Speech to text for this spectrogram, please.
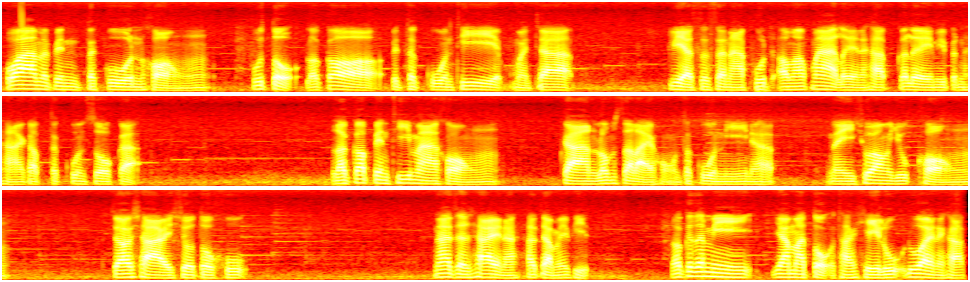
เพราะว่ามันเป็นตระกูลของฟุโตะแล้วก็เป็นตระกูลที่เหมือนจะ เกลียดศาสนาพุทธเอามากๆเลยนะครับ ก็เลยมีปัญหากับตระกูลโซกะ แล้วก็เป็นที่มาของการล่มสลายของตระกูลนี้นะครับ ในช่วงยุคของเจ้าชายโชโตคุ น่าจะใช่นะถ้าจำไม่ผิด แล้วก็จะมียามาโตะทาเครุด้วยนะครับ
